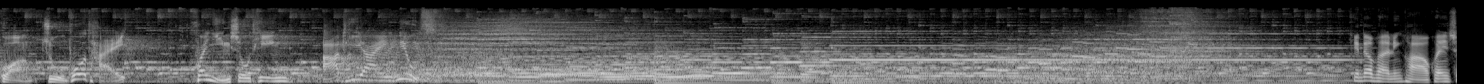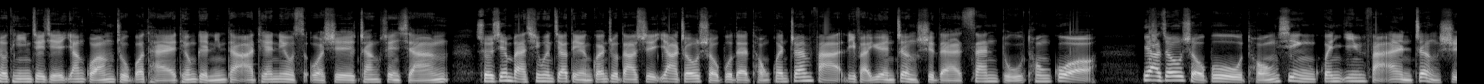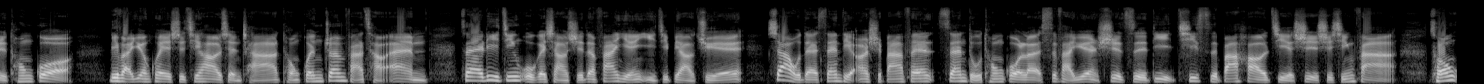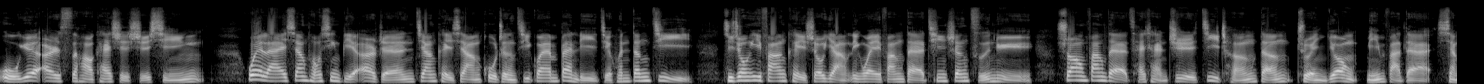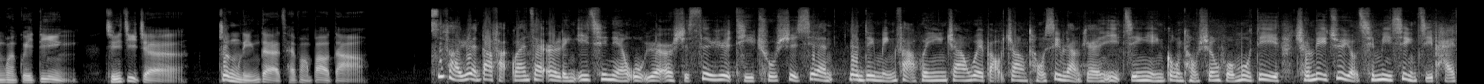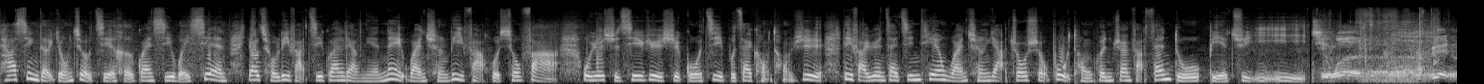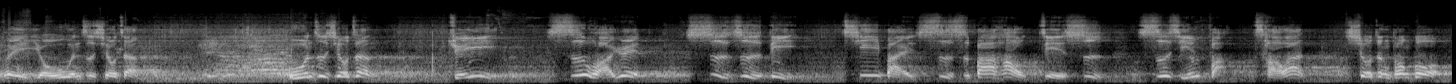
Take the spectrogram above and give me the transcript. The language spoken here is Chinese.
广主播台，欢迎收听 RTI News。听众朋友您好，欢迎收听这节央广主播台提供给您的 RTI News，我是张顺祥。首先把新闻焦点关注到是亚洲首部的同婚专法，立法院正式的三读通过。亚洲首部同性婚姻法案正式通过，立法院会十七号审查同婚专法草案，在历经五个小时的发言以及表决，下午的三点二十八分，三读通过了司法院释字第七四八号解释实行法，从五月二十四号开始实行。未来相同性别二人将可以向户政机关办理结婚登记，其中一方可以收养另外一方的亲生子女，双方的财产制继承等准用民法的相关规定。请记者郑玲的采访报道。司法院大法官在二零一七年五月二十四日提出释宪，认定民法婚姻章为保障同性两人以经营共同生活目的，成立具有亲密性及排他性的永久结合关系为限，要求立法机关两年内完成立法或修法。五月十七日是国际不再恐同日，立法院在今天完成亚洲首部同婚专法三读，别具意义。请问院会有无文字修正？无文字修正。决议司法院释字第七百四十八号解释施行法草案修正通过。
